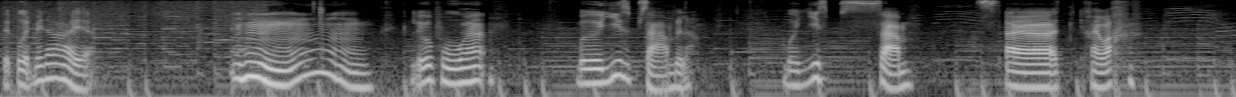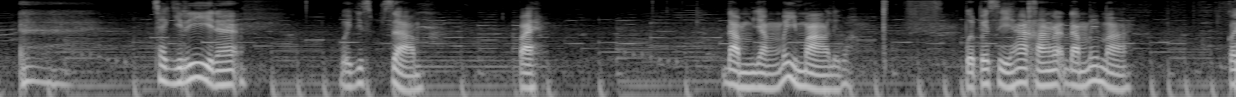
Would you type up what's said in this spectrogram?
แต่เปิดไม่ได้อะ อือหือลิเวอร์พูลฮะ เบอร์ยี่สิบสามเลยเหรอ เบอร์ยี่สิบสามเอ่อ ใครวะชากิรี่นะฮะ เบอร์ยี่สิบสามไป ดำยังไม่มาเลยวะเปิดไปสี่ห้าครั้งแล้วดำไม่มา ก็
